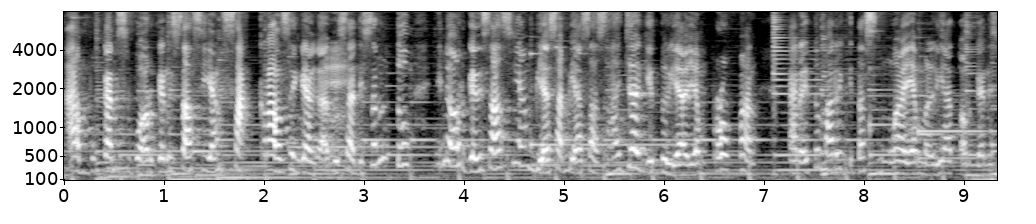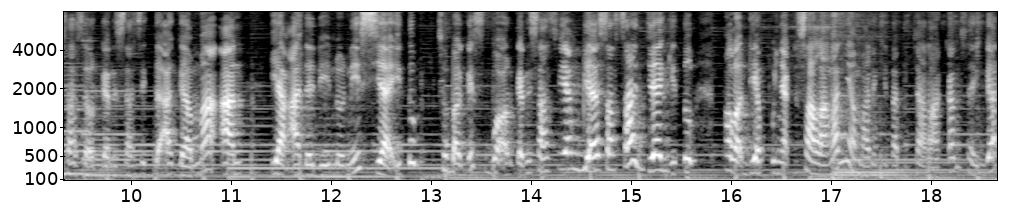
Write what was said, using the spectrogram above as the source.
ah, bukan sebuah organisasi yang sakral sehingga nggak Hmm. bisa disentuh. Ini organisasi yang biasa-biasa saja gitu ya yang profan. Karena itu mari kita semua ya melihat organisasi-organisasi keagamaan yang ada di Indonesia itu sebagai sebuah organisasi yang biasa saja gitu. Kalau dia punya kesalahan ya mari kita bicarakan sehingga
